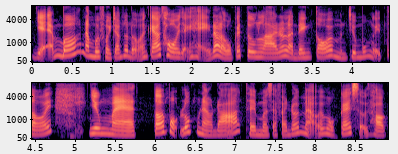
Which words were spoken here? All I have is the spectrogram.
giảm bớt 50% số lượng quảng cáo thôi chẳng hạn. Đó là một cái tương lai rất là đen tối mà mình chưa muốn nghĩ tới. Nhưng mà tới một lúc nào đó thì mình sẽ phải đối mặt với một cái sự thật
